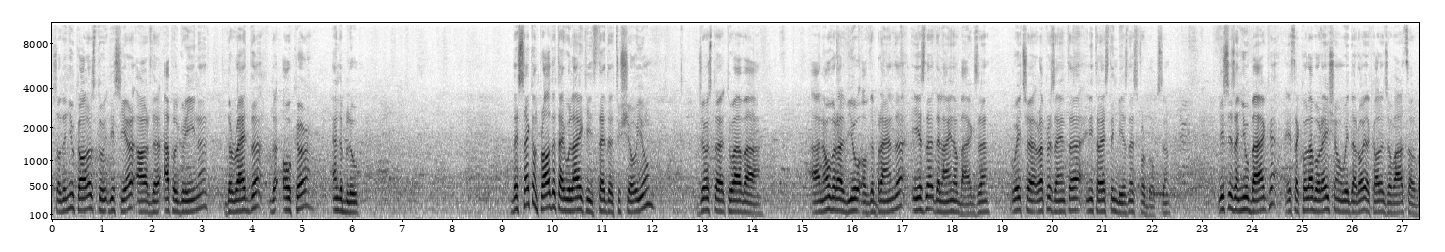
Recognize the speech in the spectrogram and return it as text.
So the new colors to this year are the apple green, the red, the ochre and the blue. The second product I would like instead uh, to show you, just uh, to have a, an overall view of the brand is the, the line of bags, uh, which uh, represent uh, an interesting business for Brooks. This is a new bag. It's a collaboration with the Royal College of Arts of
